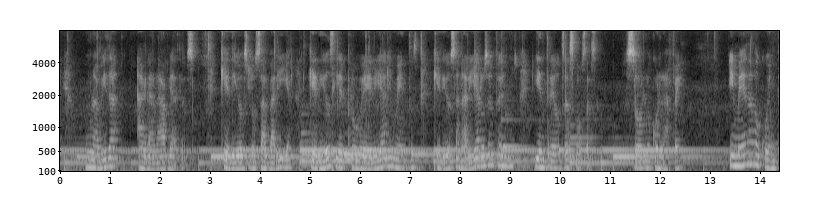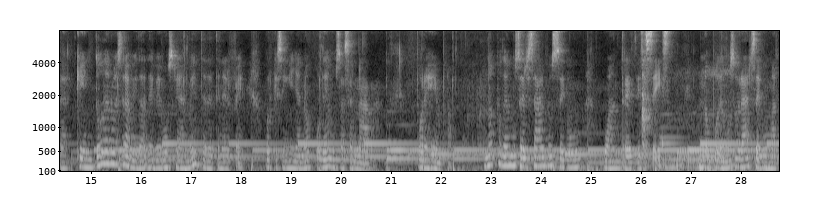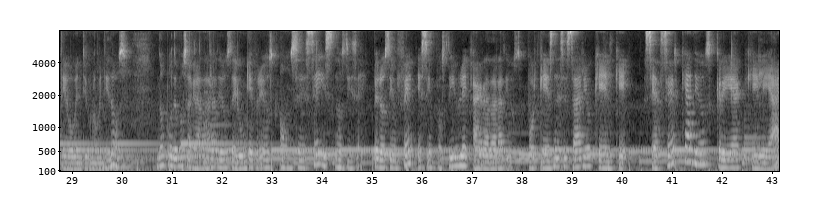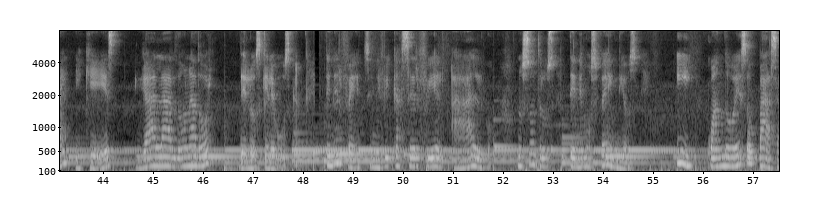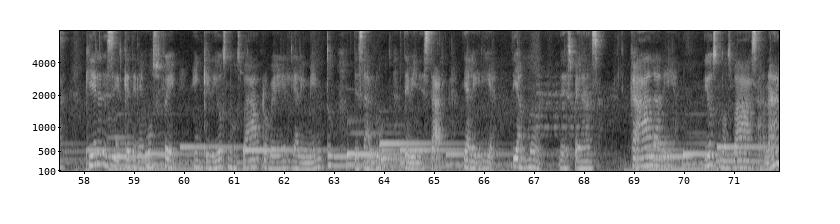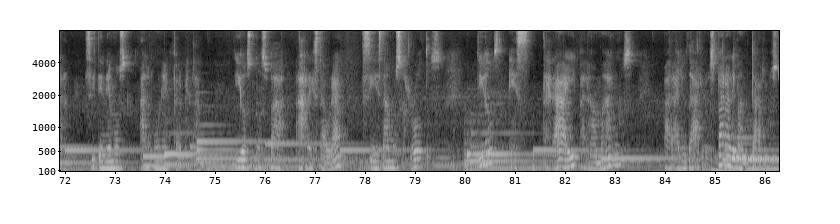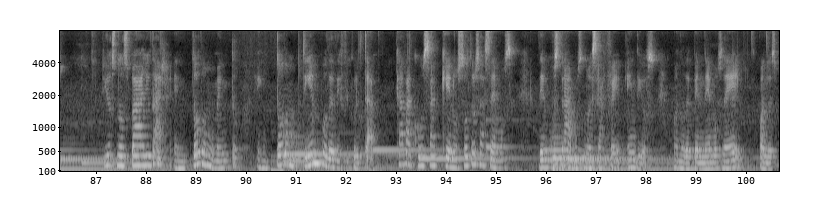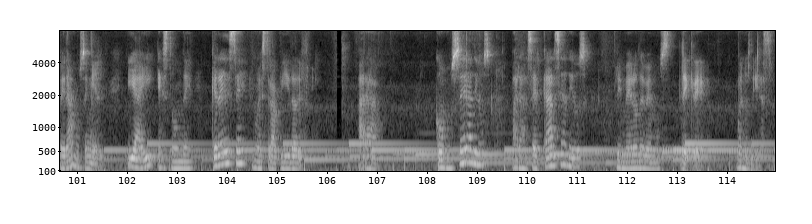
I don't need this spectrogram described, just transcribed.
una vida agradable a Dios, que Dios lo salvaría, que Dios le proveería alimentos, que Dios sanaría a los enfermos y entre otras cosas, solo con la fe. Y me he dado cuenta que en toda nuestra vida debemos realmente tener fe, porque sin ella no podemos hacer nada. Por ejemplo, no podemos ser salvos según Juan 3:16. No podemos orar según Mateo 21:22 no podemos agradar a Dios según Hebreos 11:6 nos dice, pero sin fe es imposible agradar a Dios, porque es necesario que el que se acerque a Dios crea que le hay y que es galardonador de los que le buscan. Tener fe significa ser fiel a algo. Nosotros tenemos fe en Dios y cuando eso pasa, quiere decir que tenemos fe en que Dios nos va a proveer de alimento, de salud, de bienestar, de alegría, de amor, de esperanza. Cada día Dios nos va a sanar si tenemos alguna enfermedad. Dios nos va a restaurar si estamos rotos. Dios estará ahí para amarnos, para ayudarnos, para levantarnos. Dios nos va a ayudar en todo momento en todo tiempo de dificultad. Cada cosa que nosotros hacemos, demostramos nuestra fe en Dios cuando dependemos de Él, cuando esperamos en Él. Y ahí es donde crece nuestra vida de fe. Para conocer a Dios, para acercarse a Dios, primero debemos de creer. Buenos días.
